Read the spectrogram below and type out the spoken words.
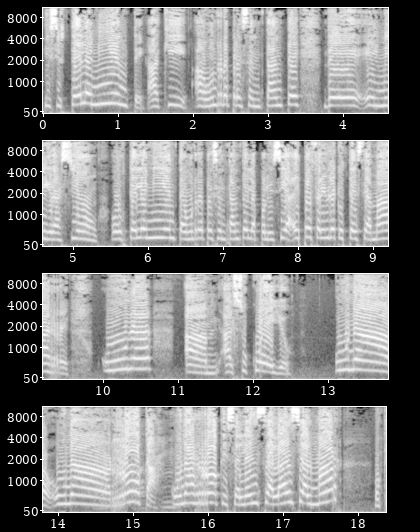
Y si usted le miente aquí a un representante de inmigración o usted le miente a un representante de la policía, es preferible que usted se amarre una am, a su cuello una una roca, una roca y se lance, lance al mar, ¿ok?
